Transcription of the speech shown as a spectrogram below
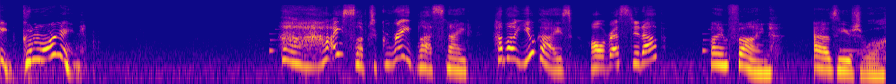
Hey, good morning! I slept great last night. How about you guys? All rested up? I'm fine, as usual.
